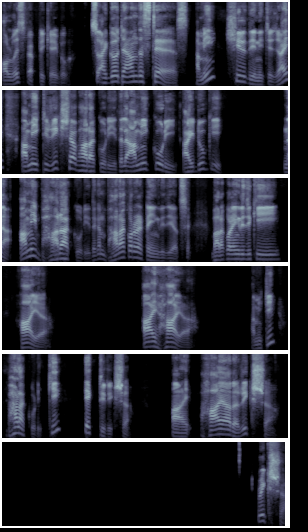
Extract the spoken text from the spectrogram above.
always practicable so I go down the stairs আমি সিঁড়ি দিয়ে নিচে যাই। আমি একটি রিক্সা ভাড়া করি। তাহলে আমি করি। আই ডু কি? না, আমি ভাড়া করি। দেখেন, ভাড়া করার একটা ইংরেজি আছে। ভাড়া করার ইংরেজি কি? হায়া। আই হায়া। আমি একটি ভাড়া করি। কি? একটি রিক্সা I hire rickshaw rickshaw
